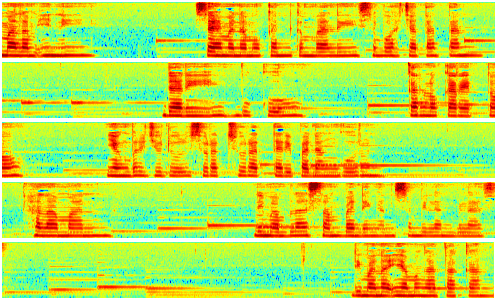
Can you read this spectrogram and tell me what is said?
Malam ini saya menemukan kembali sebuah catatan dari buku Carlo Caretto yang berjudul Surat-surat dari Padang Gurun halaman 15 sampai dengan 19 di mana ia mengatakan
